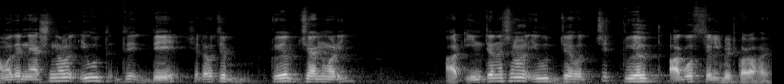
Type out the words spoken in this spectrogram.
আমাদের ন্যাশনাল ইউথ ডে সেটা হচ্ছে টুয়েলভ জানুয়ারি আর ইন্টারন্যাশনাল ইউথ ডে হচ্ছে টুয়েলভ আগস্ট সেলিব্রেট করা হয়।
